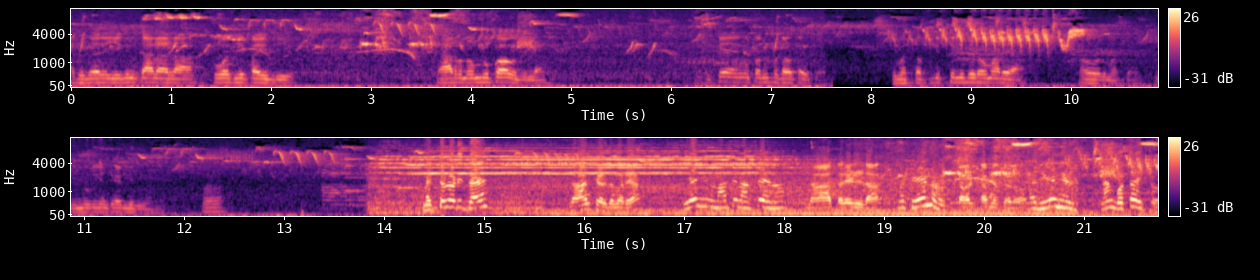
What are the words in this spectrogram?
ಅದು ಬೇರೆ ಈಗಿನ ಕಾಲ ಅಲ್ಲ ಫೋರ್ ಜಿ ಫೈವ್ ಜಿ ಯಾರು ನಂಬಕ್ಕೂ ಆಗೋದಿಲ್ಲ. ಅದಕ್ಕೆ ನನಗೆ ಸ್ವಲ್ಪ ಡೌಟ್ ಆಯಿತು. ನಿಮ್ಮ ತಪ್ಪು ಗಿಫ್ಟ್ ಇಲ್ಲಿ ಬಿಡೋ ಮಾರ್ಯ ಹೌದು ಮತ್ತೆ. ನಿಮ್ಮ ಹುಡುಗಿ ಅಂತ ಹೇಳಲಿಲ್ಲ ನಾನು. ಹಾಂ? ಮೆಟ್ಟಲು ಹೊಡಿತೆ? ನಾನು ಹೇಳ್ದೆ ಮರ್ಯ ಏನು ನಿಮ್ಮ ಮಾತಿನ ಅರ್ಥ ಏನು? ನಾ ಆ ಥರ ಹೇಳಿಲ್ಲ. ಮತ್ತೆ ಏನು? ಕರೆಕ್ಟಾಗಿ ಮಾತಾಡು. ಅದು ಏನು ಹೇಳಿ ನಂಗೆ ಗೊತ್ತಾಯ್ತು.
